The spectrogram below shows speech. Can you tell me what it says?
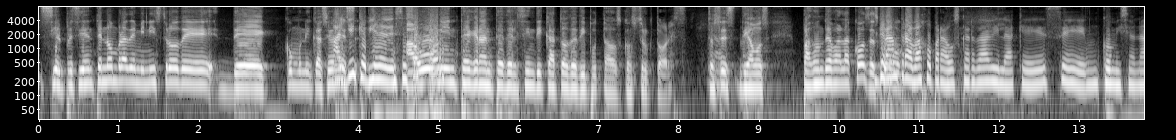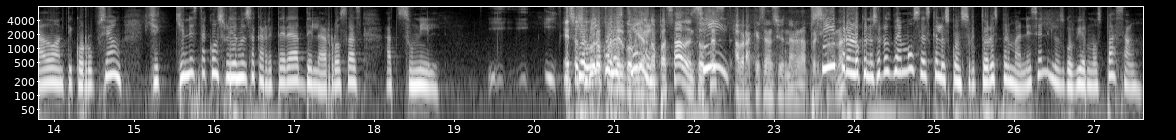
Si el presidente nombra de ministro de, de comunicaciones ¿Alguien que viene de ese a un integrante del sindicato de diputados constructores. Entonces, digamos, ¿Para dónde va la cosa? Es Gran trabajo para Oscar Dávila, que es eh, un comisionado anticorrupción. ¿Quién está construyendo esa carretera de las Rosas a Tsunil? Eso seguro fue del gobierno pasado, entonces habrá que sancionar a la persona. Sí, pero lo que nosotros vemos es que los constructores permanecen y los gobiernos pasan,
